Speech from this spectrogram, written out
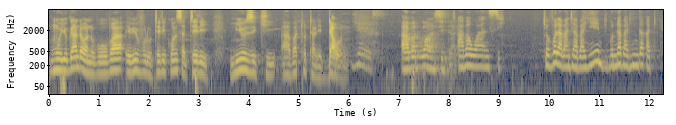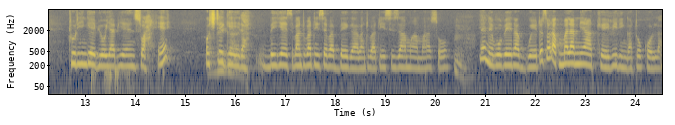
mu uganda wano bw'oba ebivulu teri concert teri music aba totally down. Aba wansi ddala. Aba wansi kyova olaba nti abayimbi bonna balinga kati tulinga ebyoya byenswa eh? okitegeera yes bantu batuyise babbeega abantu batuyisizaamu amaaso. Naye ne bwobeera gwe tosobola kumala myaka ebiri nga tokola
